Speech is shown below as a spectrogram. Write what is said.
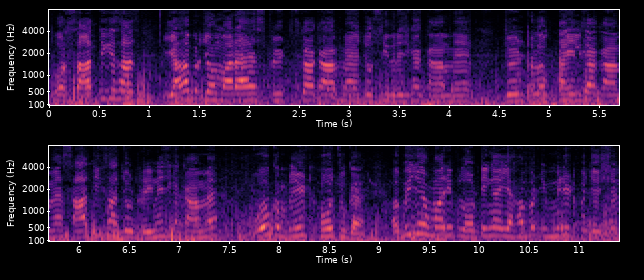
और साथ ही के साथ यहाँ पर जो हमारा है स्ट्रीट्स का काम है, जो सीवरेज का काम है, जो इंटरलॉक टाइल का काम है, साथ ही साथ जो ड्रेनेज का काम है वो कंप्लीट हो चुका है। अभी जो हमारी प्लॉटिंग है, यहाँ पर इमीडिएट पोजेशन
